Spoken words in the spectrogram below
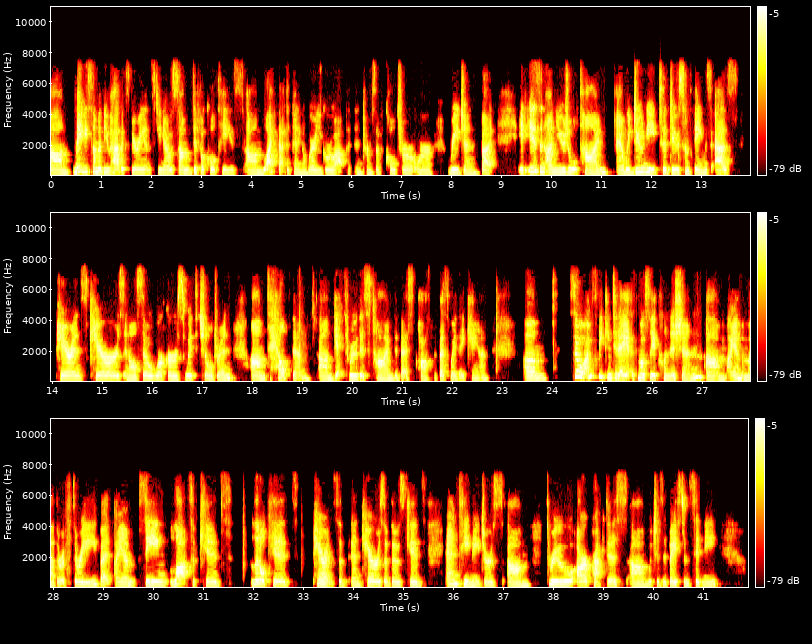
Um, maybe some of you have experienced, you know, some difficulties um, like that, depending on where you grew up in terms of culture or region. But it is an unusual time, and we do need to do some things as parents, carers, and also workers with children um, to help them um, get through this time the best the best way they can. So I'm speaking today as mostly a clinician. Um, I am a mother of three, but I am seeing lots of kids, little kids, parents of, and carers of those kids and teenagers um, through our practice, um, which is based in Sydney.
